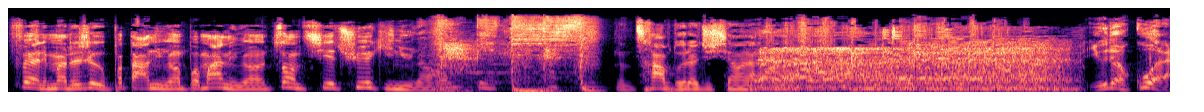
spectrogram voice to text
饭里面的肉，不打女人，不骂女人，挣钱全给女人，那差不多点就行了，有点过了。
